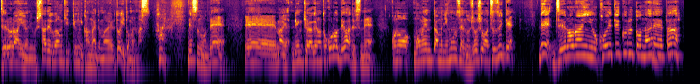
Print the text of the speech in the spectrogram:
ゼロラインよりも下で上向きっていうふうに考えてもらえるといいと思います。はい。ですので、えー、まあ、連休上げのところではですね、このモメンタム日本線の上昇が続いて、で、ゼロラインを超えてくるとなれば、うん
